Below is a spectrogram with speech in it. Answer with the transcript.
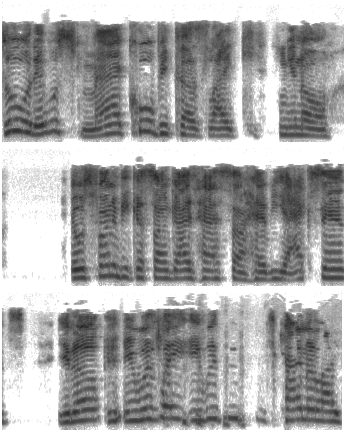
dude, it was mad cool because like you know, it was funny because some guys had some heavy accents. You know, it was like it was just kind of like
